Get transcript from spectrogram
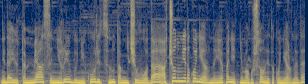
не дают там мяса, ни рыбы, ни курицы, ну, там, ничего, да. А что он мне такой нервный? Я понять не могу, что он мне такой нервный, да?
